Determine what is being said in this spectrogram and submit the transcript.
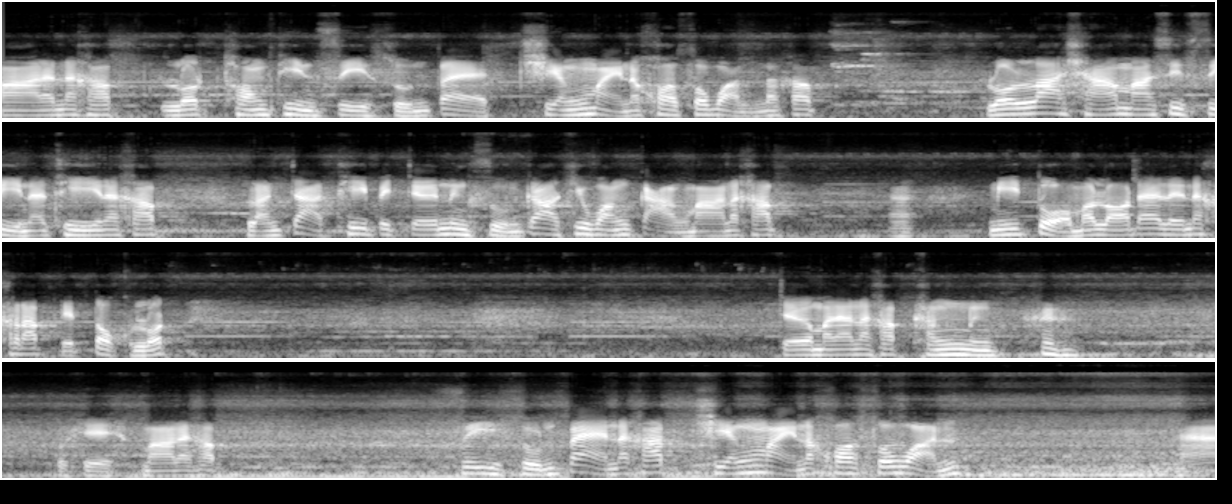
มาแล้วนะครับรถท้องถิ่น 408 เชียงใหม่นครสวรรค์นะครับรถล่าช้ามา 14 นาทีนะครับ หลังจากที่ไปเจอ 109 ที่วังก่างมานะครับอะมีตั๋วมารอได้เลยนะครับ เดี๋ยวตกรถ เจอมาแล้วนะครับ ครั้งหนึ่งโอเคมาแล้วครับ 408 นะครับ เชียงใหม่นครสวรรค์อ่า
